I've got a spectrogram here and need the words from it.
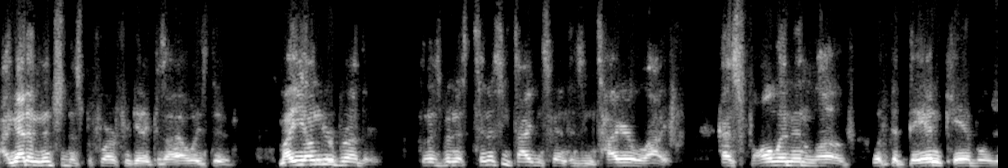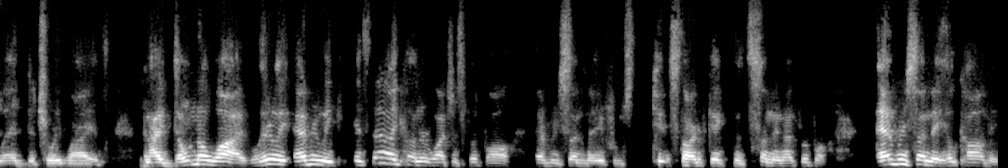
I got to mention this before I forget it because I always do. My younger brother, who has been a Tennessee Titans fan his entire life, has fallen in love with the Dan Campbell led Detroit Lions. And I don't know why. Literally every week, it's not like Hunter watches football every Sunday from start of kick to Sunday night football. Every Sunday, he'll call me.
